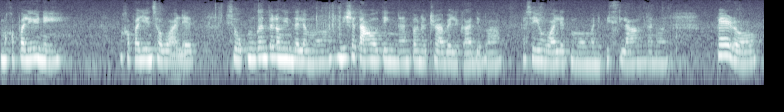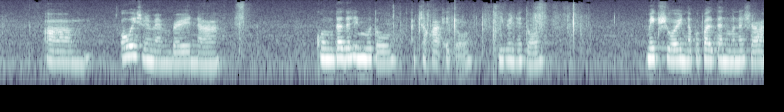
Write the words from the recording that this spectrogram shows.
makapal yun eh. Makapal yun sa wallet. So, kung ganito lang yung dala mo, hindi siya takaw tingnan pag nag-travel ka, 'di ba? Kasi yung wallet mo manipis lang, ganun. Pero um always remember na kung dadalhin mo to at saka ito, even ito, make sure na papalitan mo na siya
